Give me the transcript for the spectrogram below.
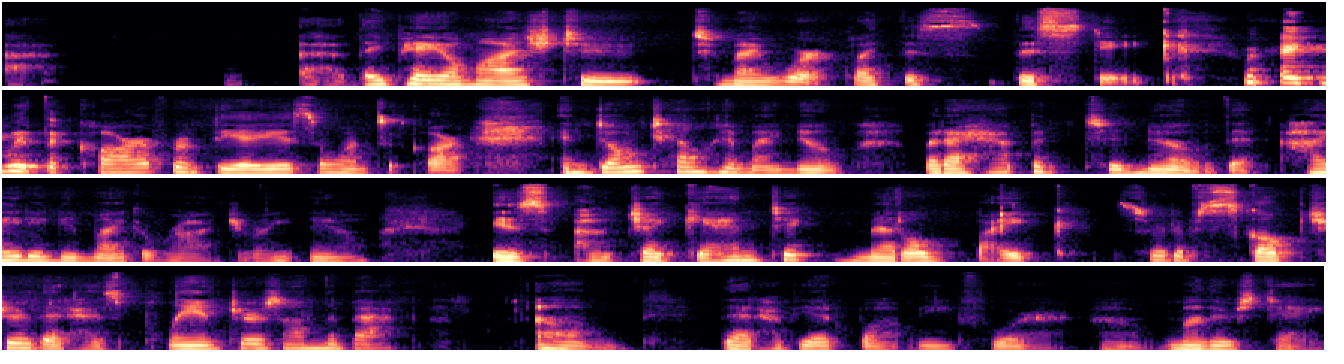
uh, uh, they pay homage to to my work, like this this steak, right, with the car from Tía Isa wants a car. And don't tell him I know, but I happen to know that hiding in my garage right now is a gigantic metal bike sort of sculpture that has planters on the back um, that Javier bought me for uh, Mother's Day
